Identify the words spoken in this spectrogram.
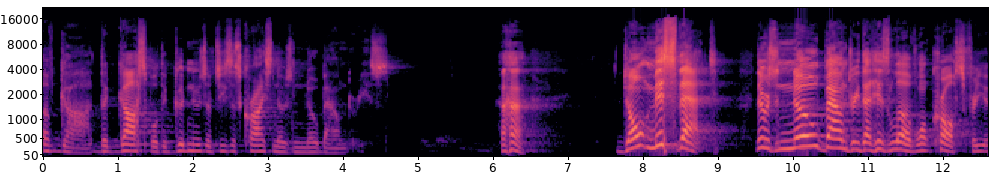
of God, the gospel, the good news of Jesus Christ knows no boundaries. Uh-huh. Don't miss that. There is no boundary that his love won't cross for you.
